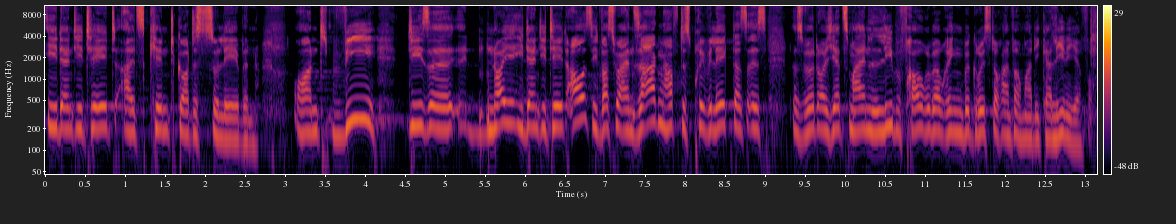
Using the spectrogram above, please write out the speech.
Identität als Kind Gottes zu leben und wie diese neue Identität aussieht, was für ein sagenhaftes Privileg das ist, das wird euch jetzt meine liebe Frau rüberbringen. Begrüßt doch einfach mal die Kaline hier vorne.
